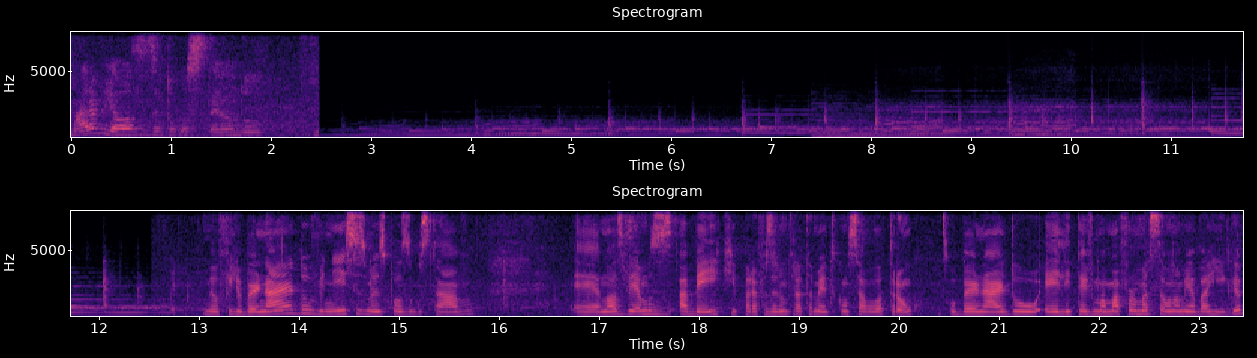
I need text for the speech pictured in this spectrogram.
maravilhosas. Eu tô gostando. Meu filho Bernardo, Vinícius, meu esposo Gustavo. É, nós viemos a Bake para fazer um tratamento com célula-tronco. O Bernardo, ele teve uma má formação na minha barriga.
